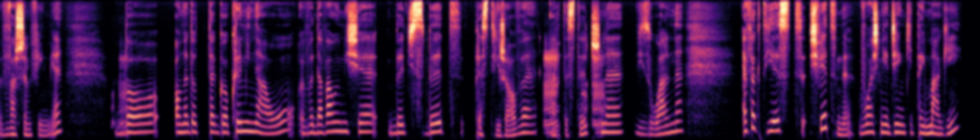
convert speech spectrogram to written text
w waszym filmie, mhm. bo one do tego kryminału wydawały mi się być zbyt prestiżowe, mhm. artystyczne, mhm. wizualne. Efekt jest świetny właśnie dzięki tej magii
